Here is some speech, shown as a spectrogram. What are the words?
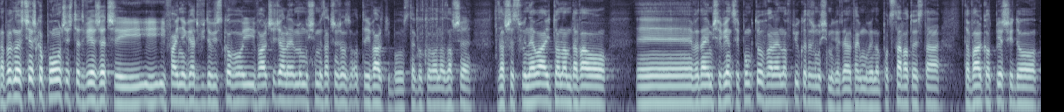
na pewno jest ciężko połączyć te dwie rzeczy i, i, i fajnie grać widowiskowo i walczyć, ale my musimy zacząć od, od tej walki, bo z tego korona zawsze, zawsze słynęła i to nam dawało Yy, wydaje mi się więcej punktów, ale no w piłkę też musimy grać, ale tak mówię, no podstawa to jest ta, ta walka od pierwszej do,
